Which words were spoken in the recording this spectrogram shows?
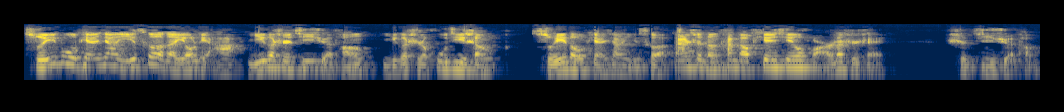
髓部偏向一侧的有俩，一个是鸡血藤，一个是护寄生，髓都偏向一侧，但是能看到偏心环的是谁？是鸡血藤。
